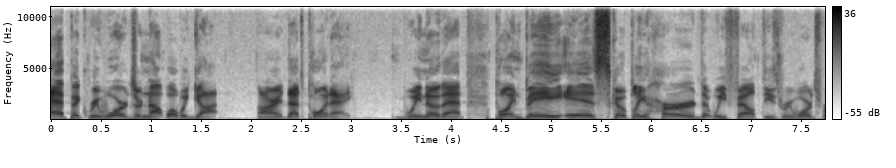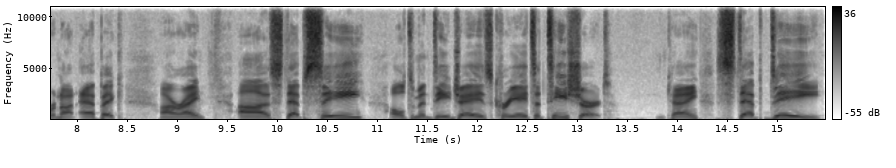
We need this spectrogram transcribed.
epic rewards are not what we got. All right, that's point A. We know that. Point B is Scopely heard that we felt these rewards were not epic. All right. Uh, step C, Ultimate DJs creates a t shirt. Okay. Step D,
